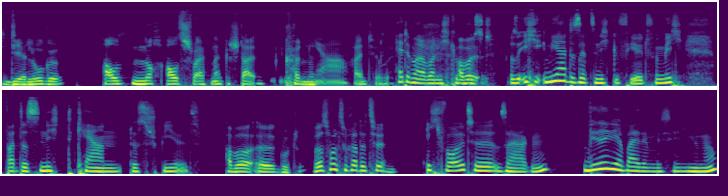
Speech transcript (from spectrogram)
die Dialoge aus, noch ausschweifender gestalten können. Ja. Rein theoretisch. Hätte man aber nicht Aber- gewusst. also ich, mir hat das jetzt nicht gefehlt. Für mich war das nicht Kern des Spiels. Aber äh, gut, was wolltest du gerade erzählen? Ich wollte sagen, wir sind ja beide ein bisschen jünger.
